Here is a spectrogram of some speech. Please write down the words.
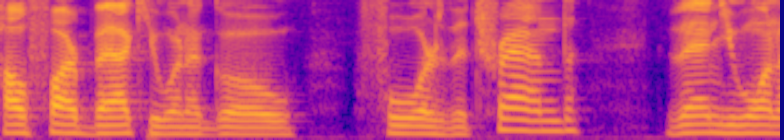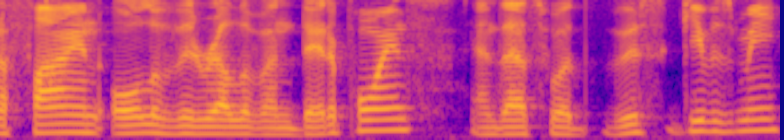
how far back you want to go for the trend, then you want to find all of the relevant data points, and that's what this gives me.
